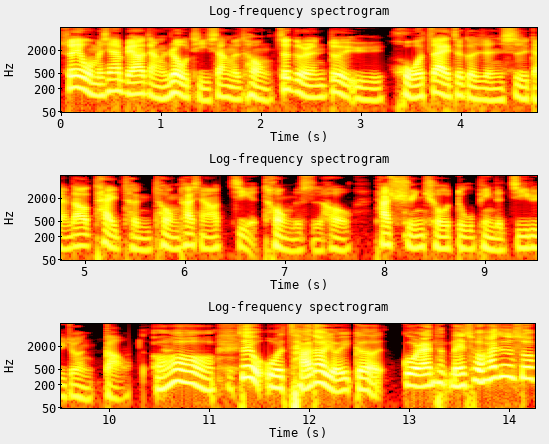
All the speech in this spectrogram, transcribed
所以我们现在不要讲肉体上的痛，这个人对于活在这个人世感到太疼痛，他想要解痛的时候，他寻求毒品的几率就很高。哦，所以我查到有一个，果然他没错，他就是说，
